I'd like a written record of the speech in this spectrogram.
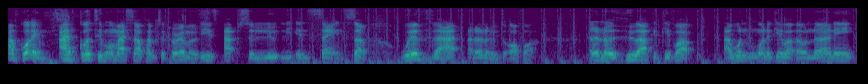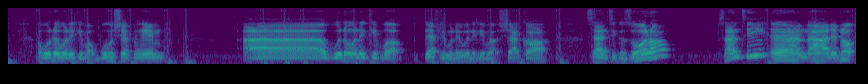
I've got him. I've got him on my Southampton career mode. He's absolutely insane. So, with that, I don't know who to offer. I don't know who I could give up. I wouldn't want to give up Elneny. I wouldn't want to give up Wilshere for him. I wouldn't want to give up, definitely wouldn't want to give up Xhaka. Santi Cazorla? Santi? Uh, nah, they're not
